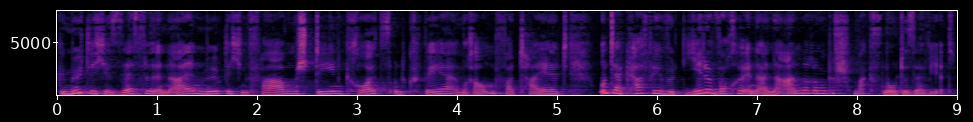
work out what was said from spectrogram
Gemütliche Sessel in allen möglichen Farben stehen kreuz und quer im Raum verteilt und der Kaffee wird jede Woche in einer anderen Geschmacksnote serviert.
